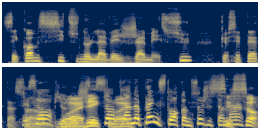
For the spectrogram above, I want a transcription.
c'est comme si tu ne l'avais jamais su que c'était ta sœur ça. C'est biologique. ça. Puis il y en ouais. a plein d'histoires comme ça, justement. C'est ça.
